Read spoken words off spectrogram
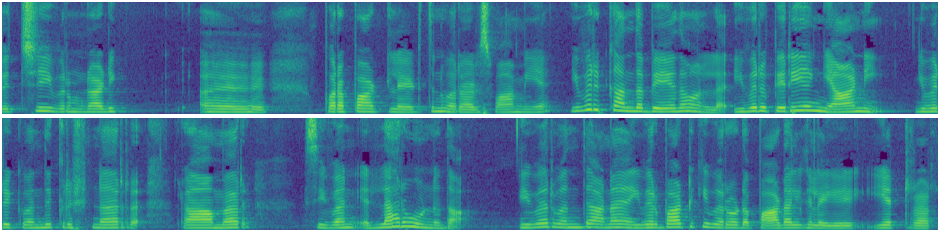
வச்சு இவர் முன்னாடி புறப்பாட்டில் எடுத்துன்னு வர்றார் சுவாமியை. இவருக்கு அந்த பேதம் இல்லை. இவர் பெரிய ஞானி. இவருக்கு வந்து கிருஷ்ணர் ராமர் சிவன் எல்லாரும் ஒன்று தான் இவர் வந்து ஆனால் இவர் பாட்டுக்கு இவரோட பாடல்களை இயற்றார்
